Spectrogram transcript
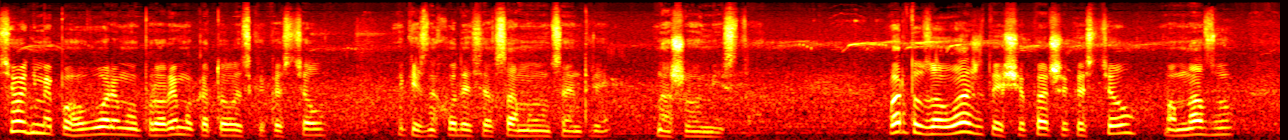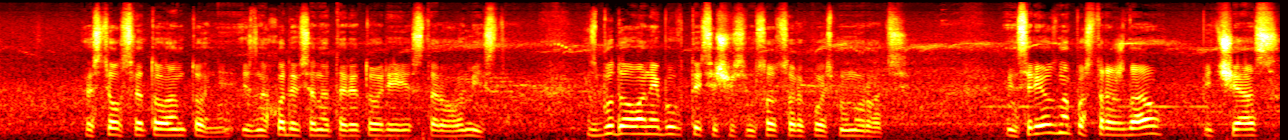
Сьогодні ми поговоримо про Римо-католицький костьол, який знаходиться в самому центрі нашого міста. Варто зауважити, що перший костьол мав назву Костьол Святого Антонія і знаходився на території старого міста. Збудований був в 1748 році. Він серйозно постраждав під час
